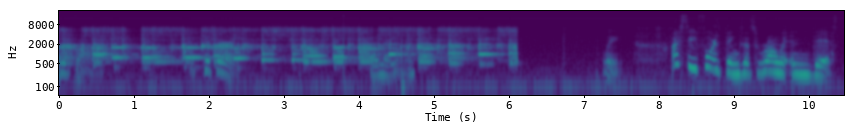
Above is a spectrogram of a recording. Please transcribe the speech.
Oh god. The picture. Oh, never mind. Wait. I see four things that's wrong in this.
